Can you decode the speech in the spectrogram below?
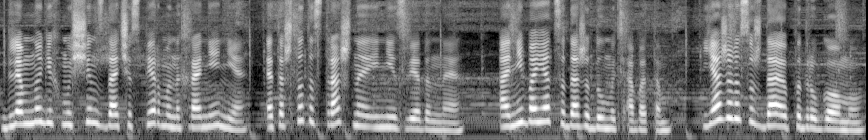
Для многих мужчин сдача спермы на хранение – это что-то страшное и неизведанное. Они боятся даже думать об этом. Я же рассуждаю по-другому.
